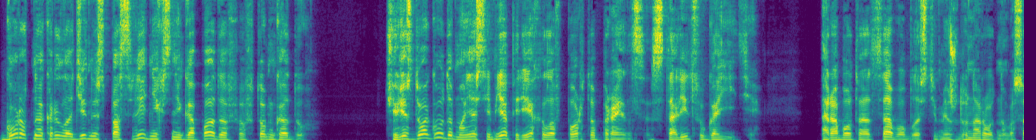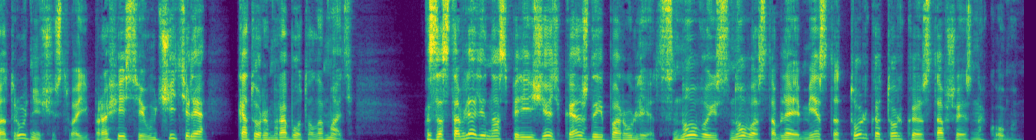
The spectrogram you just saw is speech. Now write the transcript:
город накрыл один из последних снегопадов в том году. Через два года моя семья переехала в Порто-Пренс, столицу Гаити. Работа отца в области международного сотрудничества и профессия учителя, которым работала мать, заставляли нас переезжать каждые пару лет, снова и снова оставляя место, только-только ставшее знакомым.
